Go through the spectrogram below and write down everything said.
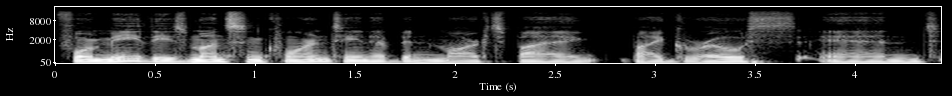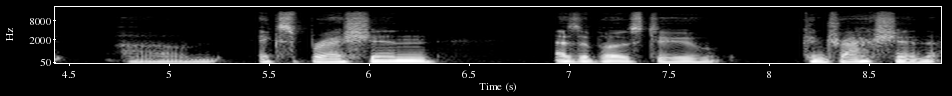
for me, these months in quarantine have been marked by by growth and um, expression as opposed to contraction.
